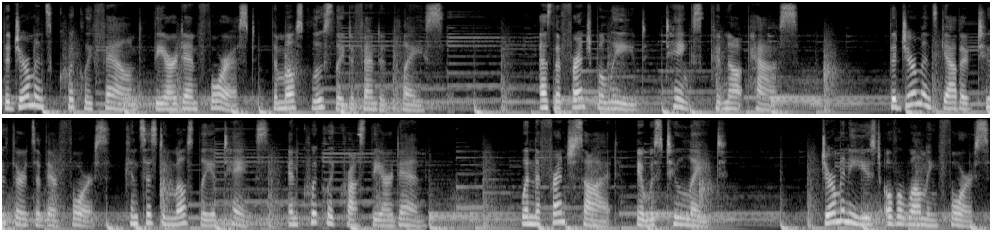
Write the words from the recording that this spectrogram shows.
the Germans quickly found the Ardennes forest, the most loosely defended place. As the French believed, tanks could not pass. The Germans gathered two-thirds of their force, consisting mostly of tanks, and quickly crossed the Ardennes. When the French saw it, it was too late. Germany used overwhelming force,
